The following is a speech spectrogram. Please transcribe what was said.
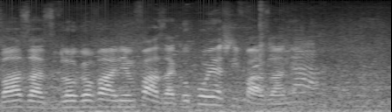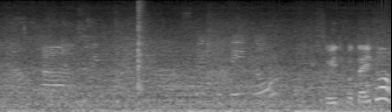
Faza z vlogowaniem, faza. Kupujesz i faza, nie? Ah, sweet potato.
